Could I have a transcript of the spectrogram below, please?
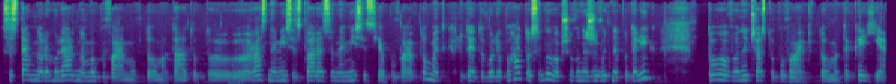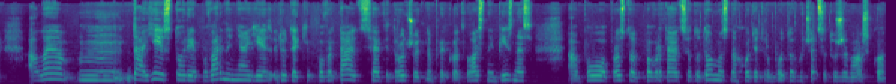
Системно, регулярно ми буваємо вдома. Та? Тобто раз на місяць, два рази на місяць я буваю вдома. і Таких людей доволі багато, особливо якщо вони живуть неподалік, то вони часто бувають вдома. Таке є. Але м, да, є історії повернення, є люди, які повертаються, відроджують, наприклад, власний бізнес, або просто повертаються додому, знаходять роботу, хоча це дуже важко.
